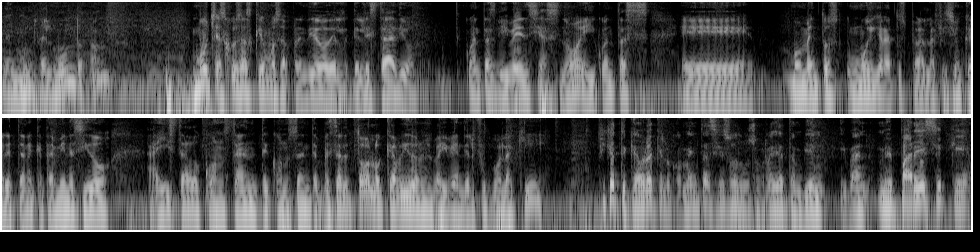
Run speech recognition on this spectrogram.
del mundo. Del mundo, ¿no? Muchas cosas que hemos aprendido del, estadio, cuántas vivencias, ¿no? Y cuántas eh, momentos muy gratos para la afición queretana, que también ha sido, ahí estado constante, constante, a pesar de todo lo que ha habido en el vaivén del fútbol aquí. Fíjate que ahora que lo comentas, y eso lo subraya también Iván, me parece que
